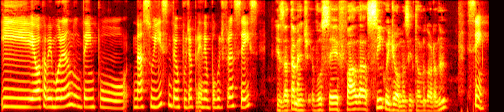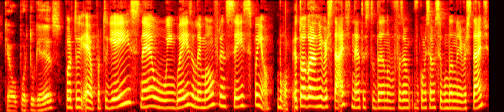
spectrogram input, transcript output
E eu acabei morando um tempo na Suíça, então eu pude aprender um pouco de francês. Exatamente. Você fala cinco idiomas então agora, né? Sim. Que é o português. Portu é, o português, né? O inglês, alemão, francês e espanhol. Bom, eu tô agora na universidade, né? Eu tô estudando, vou fazer, vou começar meu segundo ano na universidade.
